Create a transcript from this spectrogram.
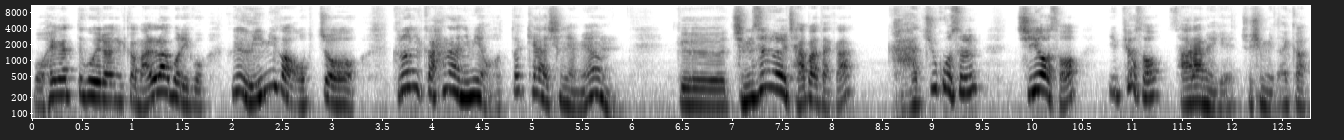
뭐 해가 뜨고 이러니까 말라 버리고 그게 의미가 없죠. 그러니까 하나님이 어떻게 하시냐면 그 짐승을 잡아다가 가죽옷을 지어서 입혀서 사람에게 주십니다. 그러니까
